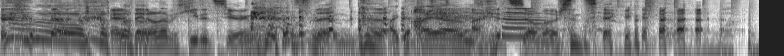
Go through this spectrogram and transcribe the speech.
and if they don't have heated steering wheels, then I get I um. I get so motion sick.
